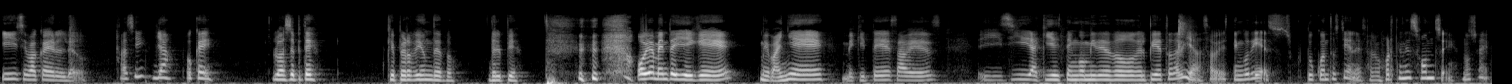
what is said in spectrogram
y se va a caer el dedo. Así, ya, ok. Lo acepté. Que perdí un dedo del pie. Obviamente llegué, me bañé, me quité, ¿sabes? Y sí, aquí tengo mi dedo del pie todavía, ¿sabes? Tengo 10. ¿Tú cuántos tienes? A lo mejor tienes 11, no sé.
